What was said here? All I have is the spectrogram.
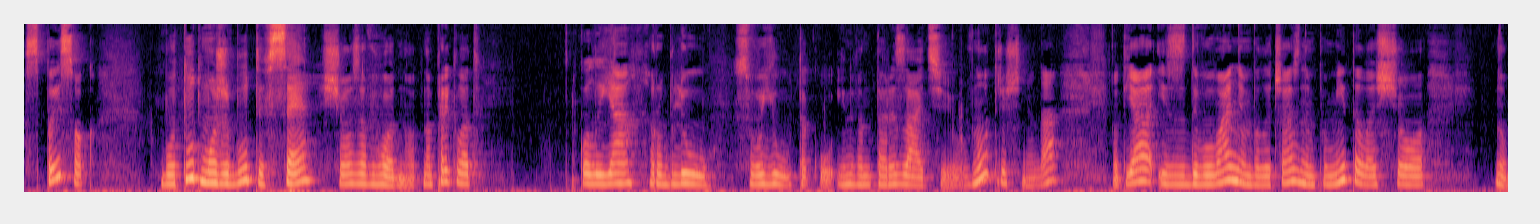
список, бо тут може бути все, що завгодно. От, Наприклад, коли я роблю свою таку інвентаризацію внутрішню, да, от я із здивуванням величезним помітила, що ну,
